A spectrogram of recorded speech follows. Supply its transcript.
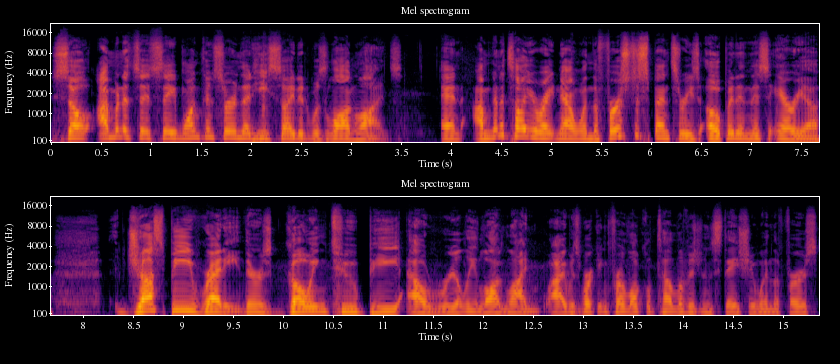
so i'm going to say one concern that he cited was long lines and i'm going to tell you right now when the first dispensaries open in this area just be ready. There's going to be a really long line. I was working for a local television station when the first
